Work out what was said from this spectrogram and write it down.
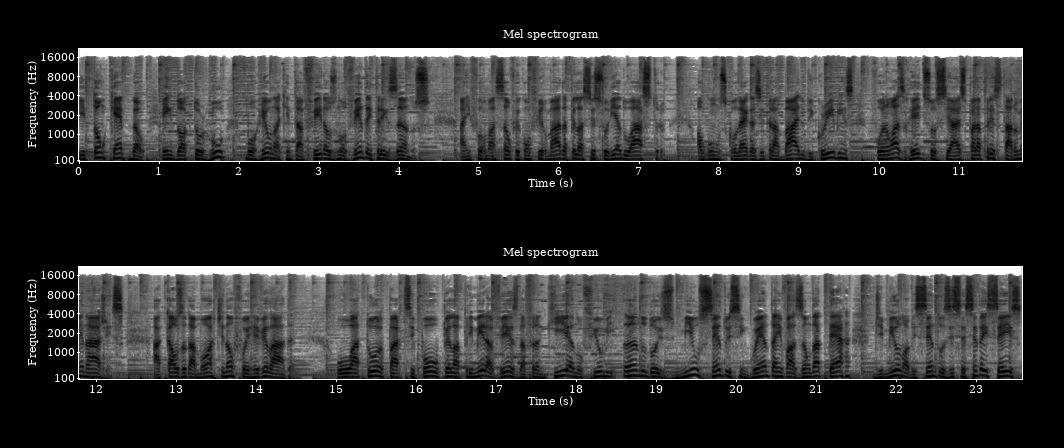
e Tom Campbell em Doctor Who, morreu na quinta-feira aos 93 anos. A informação foi confirmada pela assessoria do Astro. Alguns colegas de trabalho de Cribbins foram às redes sociais para prestar homenagens. A causa da morte não foi revelada. O ator participou pela primeira vez da franquia no filme Ano 2150 A Invasão da Terra, de 1966,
